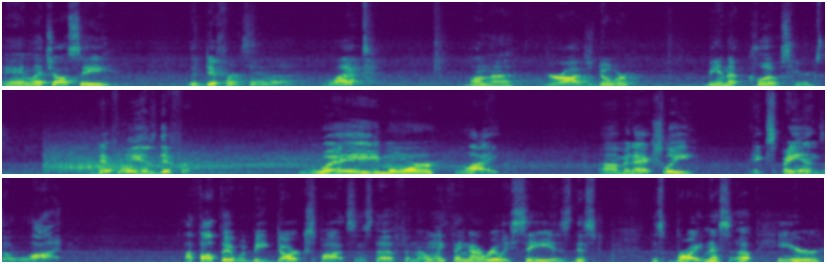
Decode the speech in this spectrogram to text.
and let y'all see the difference in uh, light on the garage door being up close here. Definitely is different. Way more light. Um, it actually expands a lot. I thought there would be dark spots and stuff and the only thing I really see is this this brightness up here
